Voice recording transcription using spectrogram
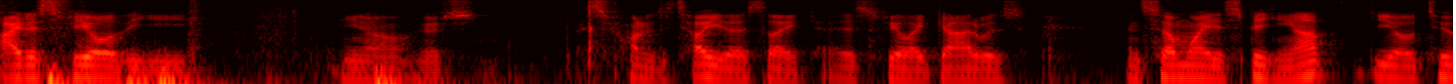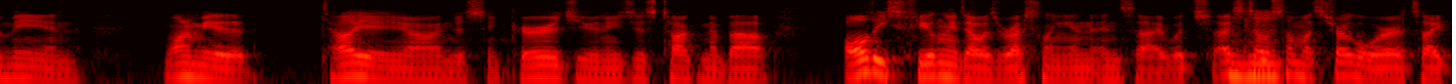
i just feel the you know there's i just wanted to tell you this like i just feel like god was in some way speaking up you know to me and wanted me to tell you you know and just encourage you and he's just talking about all these feelings i was wrestling in the inside which i still Mhm. somewhat struggle where it's like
